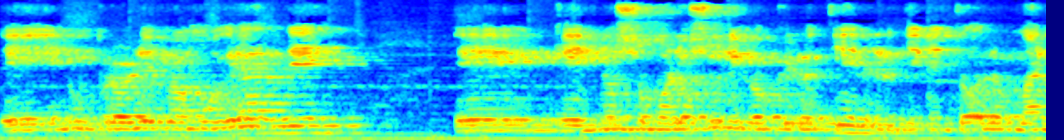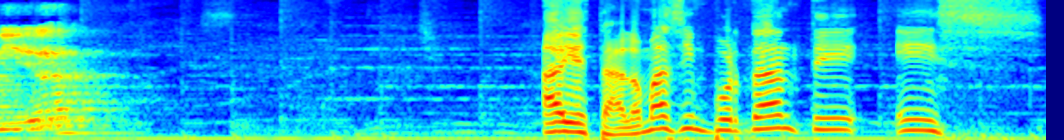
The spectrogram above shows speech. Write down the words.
eh, en un problema muy grande, eh, que no somos los únicos que lo tienen, lo tiene toda la humanidad. Ahí está, lo más importante es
